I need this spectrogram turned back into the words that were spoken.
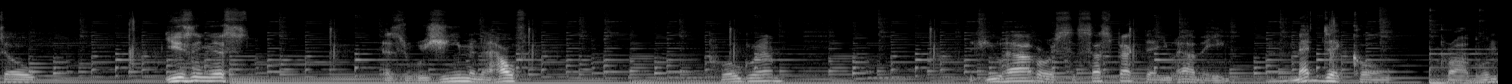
So, using this as a regime and a health program, if you have or suspect that you have a medical problem,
